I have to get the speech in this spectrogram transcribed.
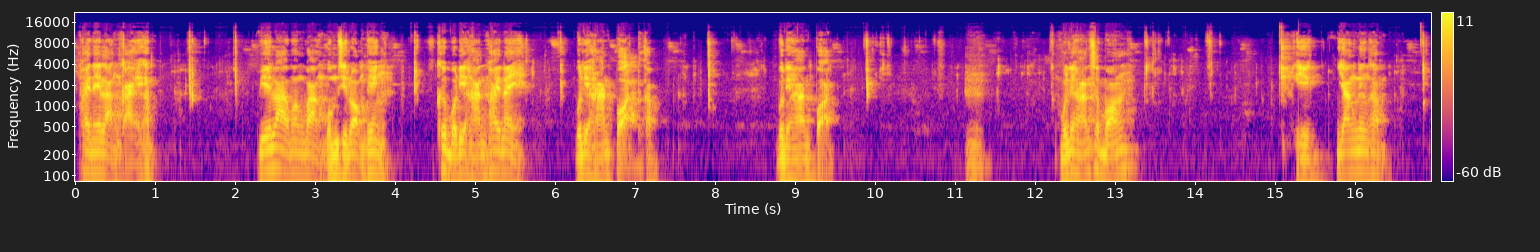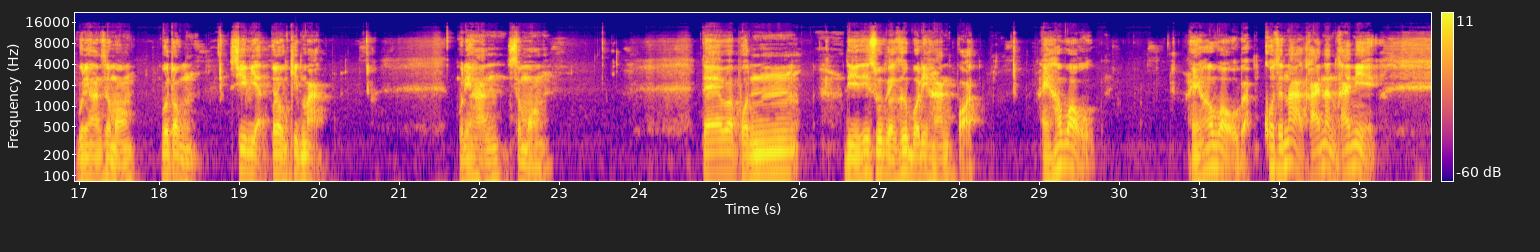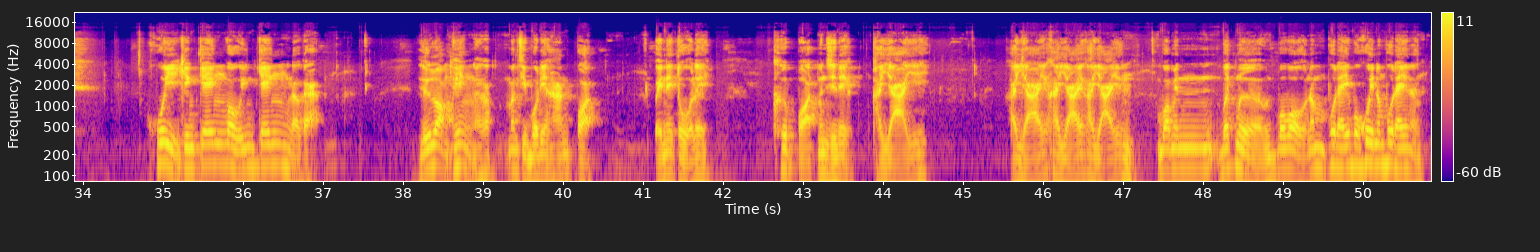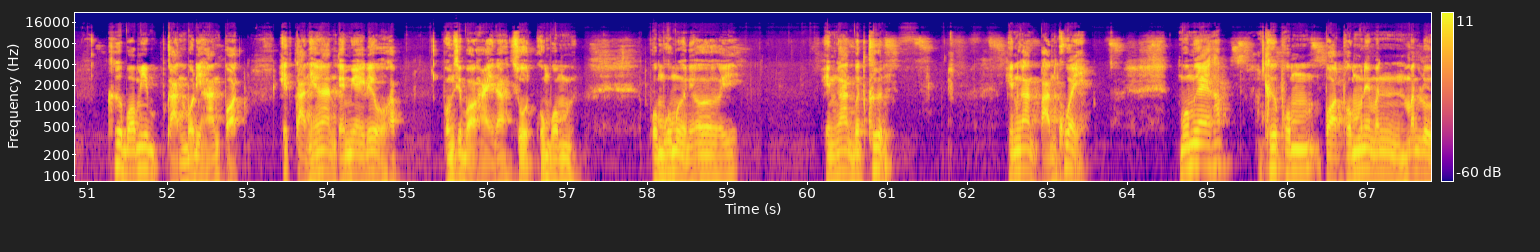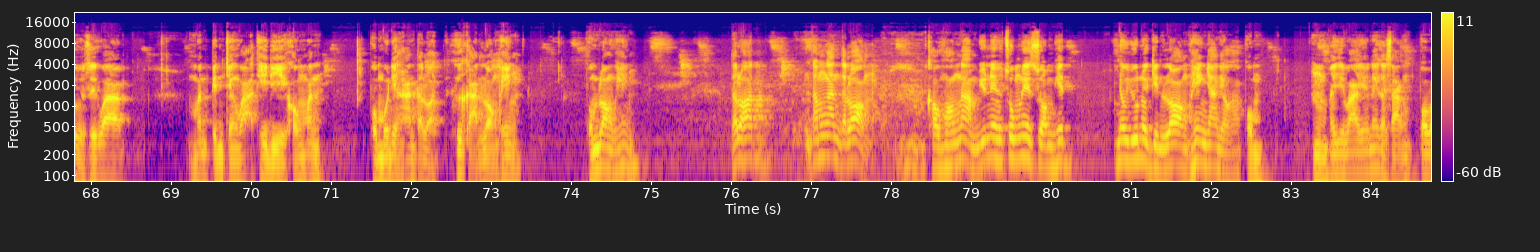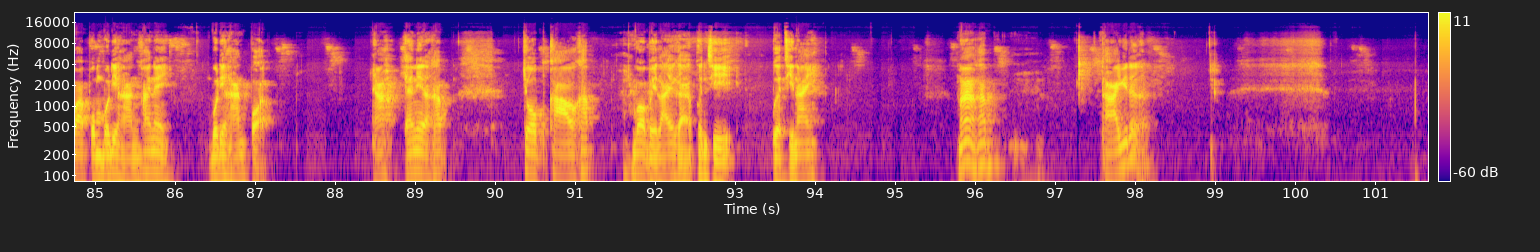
ภายในร่างกายครับ เวลาว่างๆผมสิร้องเพลงคือบริหารภายใน บริหารปอดครับ บริหารปอดบริหารสมอง อีกอย่างหนึ่งครับ บริหารสมองบ่ต้องซีเรียสบ่ต้องคิดมาก บริหารสมอง แต่ว่าผลดีที่สุดก็คือบริหารปอด ให้เฮาเว้า ให้เฮาเว้าแบบโฆษณาขายนั่นขายนี่ คุยเก่งๆเว้าเก่งๆแล้วก็หรือร้องเพลงนะครับ มันสิบริหารปอดไปในตัวเลย คือปอดมันสิได้ขยาย ขยายขยายขยายบ่แม่นเบิดมือบ่เว้านำผู้ใดบ่คุยน้ำผู้ใดนั่นคือบ่มีการบริหารปอดเฮ็ดการเฮ็ดงานก็เมียเร็วครับ ผมสิบอกให้นะสูตรของผม ผมคู่มือนี่เอ้ย เห็นงานเบิดคืนเห็นงานปานคุ้ยบ่เมื่อยครับ คือผมปอดผมเนี่ยมันมันรู้สึกว่ามันเป็นจังหวะที่ดีของมัน ผมบริหารตลอดคือการร้องเพลง ผมร้องเพลงตลอดทำงานก็ร้อง เข้าห้องน้ำอยู่ในทรงในสวมเฮ็ดเนาอยู่เนากินร้องเพลงอย่างเดียวครับ ผมอืมไปสิว่าอย่างไดก็สั่งเพราะว่าผมบริหารภายในบริหารปอดอะแค่นี้แหละครับ จบข่าวครับว่าไปไล่กับเพิ่นสีเปิดที่ไหนมาครับถ่ายอยู่เด้อ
